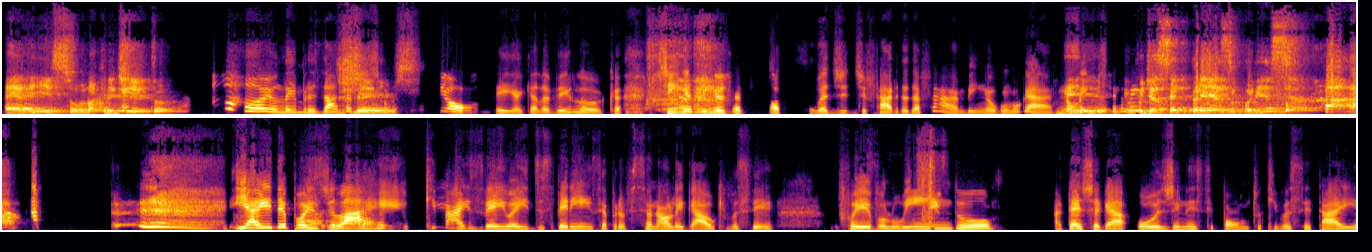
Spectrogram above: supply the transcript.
Era isso? Não acredito. Oh, eu lembro exatamente como ontem, aquela bem louca. Tinha assim, eu já vi foto sua de, de farda da FAB em algum lugar. Não lembro se não Eu podia ser preso por isso. E aí, depois de lá, Rê, o que mais veio aí de experiência profissional legal que você foi evoluindo? até chegar hoje nesse ponto que você está aí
